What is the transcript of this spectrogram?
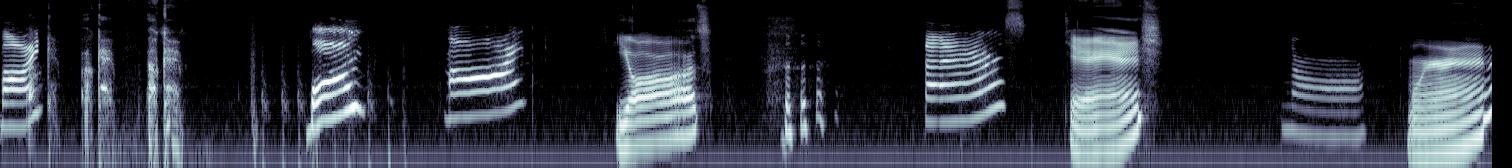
mine. Okay. Okay. Mine? Mine. Yours. Theirs. Yes. No. Mwah.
